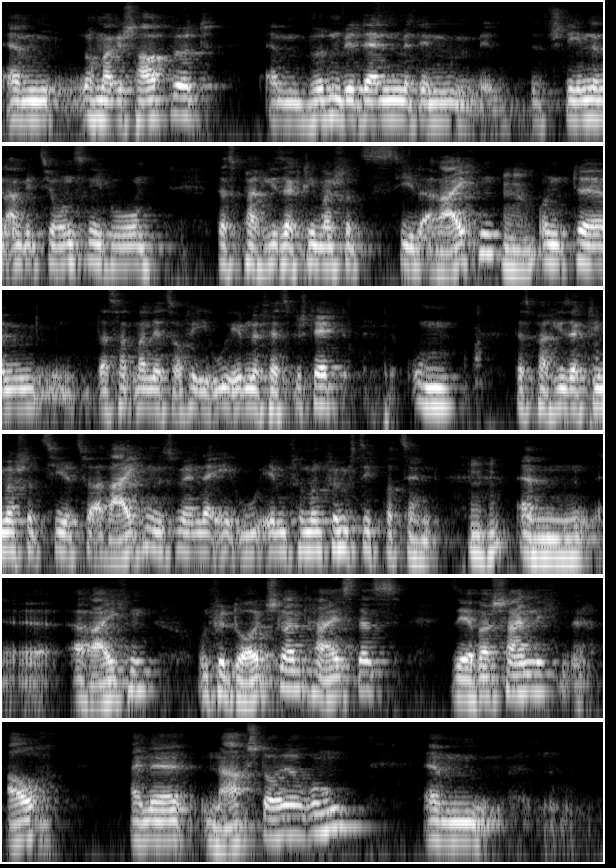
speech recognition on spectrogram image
ähm, nochmal geschaut wird, würden wir denn mit dem bestehenden Ambitionsniveau das Pariser Klimaschutzziel erreichen. Mhm. Und ähm, das hat man jetzt auf EU-Ebene festgestellt. Um das Pariser Klimaschutzziel zu erreichen, müssen wir in der EU eben 55 Prozent mhm. ähm, äh, erreichen. Und für Deutschland heißt das sehr wahrscheinlich auch eine Nachsteuerung. Ähm,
